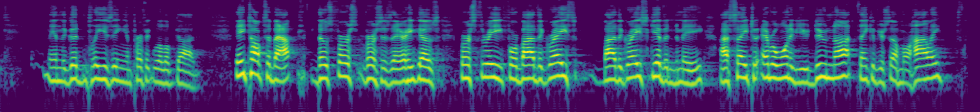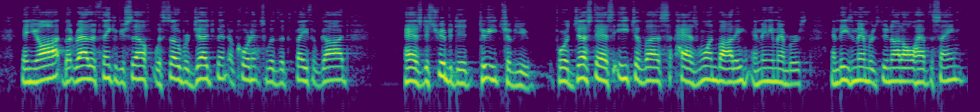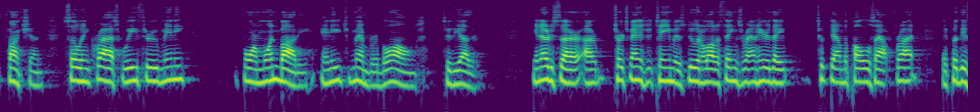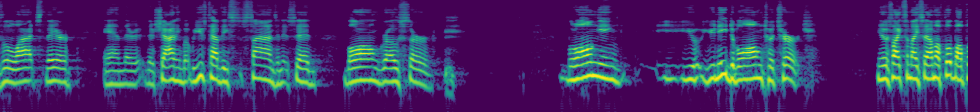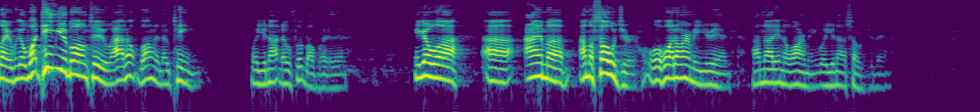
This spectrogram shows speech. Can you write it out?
in the good and pleasing and perfect will of God. Then he talks about those first verses there. He goes, verse 3 For by the grace, by the grace given to me, I say to every one of you, do not think of yourself more highly than you ought, but rather think of yourself with sober judgment, accordance with the faith of God has distributed to each of you. For just as each of us has one body and many members, and these members do not all have the same function, so in Christ we, through many, form one body, and each member belongs to the other. You notice our, our church management team is doing a lot of things around here. They took down the poles out front, they put these little lights there, and they're, they're shining. But we used to have these signs, and it said, belong, grow, serve belonging, you, you need to belong to a church. You know, it's like somebody say, I'm a football player. We go, what team you belong to? I don't belong to no team. Well, you're not no football player then. You go, well, uh, uh, I'm, a, I'm a soldier. Well, what army you're in? I'm not in no army. Well, you're not a soldier then.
